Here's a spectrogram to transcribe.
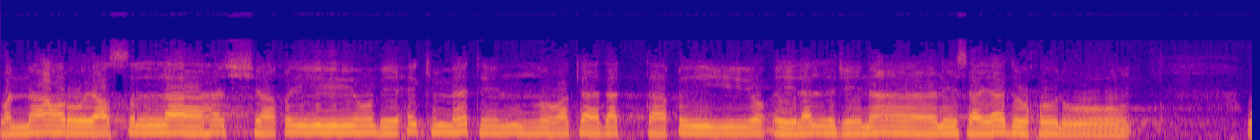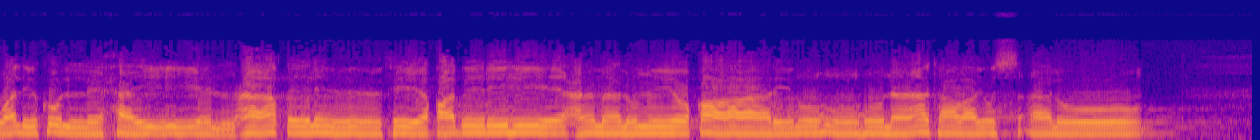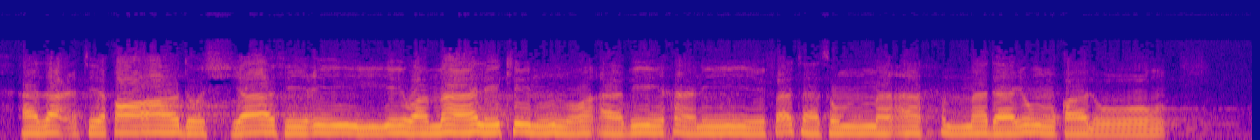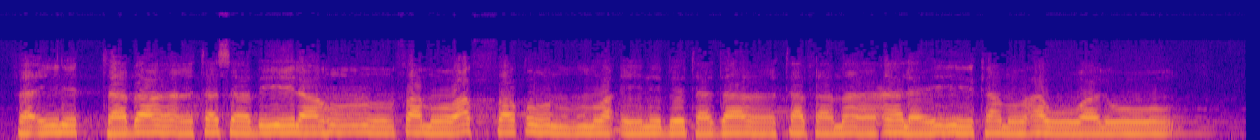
والنار يصلاها الشقي بحكمة وكذا التقي إلى الجنان سيدخلون ولكل حي عاقل في قبره عمل يقارنه هناك ويسألون هذا اعتقاد الشافعي ومالك وأبي حنيفة ثم أحمد ينقل. فإن اتبعت سبيلهم فموفق وإن ابتدأت فما عليك معول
